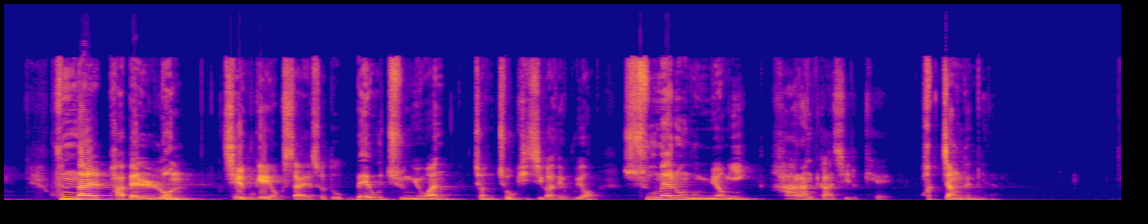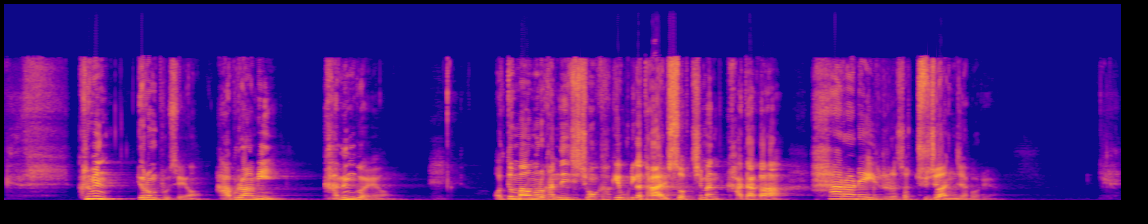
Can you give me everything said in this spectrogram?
훗날 바벨론 제국의 역사에서도 매우 중요한 전초 기지가 되고요. 수메르 문명이 하란까지 이렇게 확장됩니다. 그러면 여러분 보세요. 아브라함이 가는 거예요. 어떤 마음으로 갔는지 정확하게 우리가 다 알 수 없지만 가다가 하란에 이르러서 주저앉아 버려요.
